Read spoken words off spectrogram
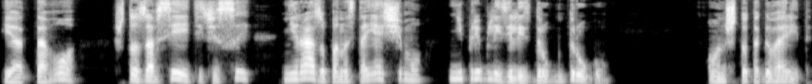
и от того, что за все эти часы ни разу по-настоящему не приблизились друг к другу. Он что-то говорит.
